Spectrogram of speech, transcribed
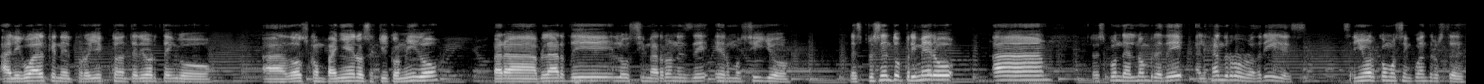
Al igual que en el proyecto anterior tengo a dos compañeros aquí conmigo para hablar de los cimarrones de Hermosillo. Les presento primero a... Responde al nombre de Alejandro Rodríguez. Señor, ¿cómo se encuentra usted?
